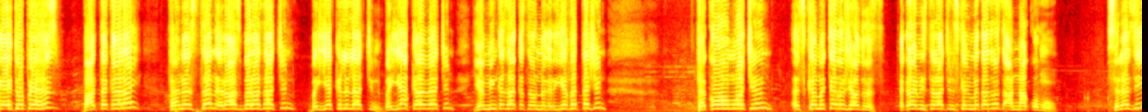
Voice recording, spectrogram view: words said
የኢትዮጵያ ህዝብ በአጠቃላይ ተነስተን ራስ በራሳችን በየክልላችን በየአካባቢያችን የሚንቀሳቀሰውን ነገር እየፈተሽን ተቃውሟችንን እስከ መጨረሻው ድረስ ጠቅላይ ሚኒስትራችን እስከሚመጣ ድረስ አናቆመውም። ስለዚህ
